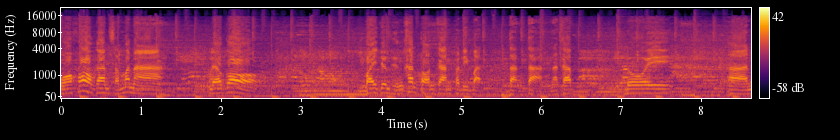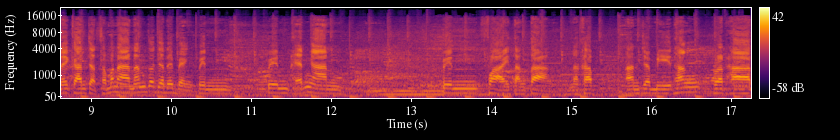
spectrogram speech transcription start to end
หัวข้อการสัมมนา แล้วก็ไปจนถึงขั้นตอนการปฏิบัติต่างๆนะครับ โดยในการจัดสัมมนานั้นก็จะได้แบ่งเป็นเป็นแผนงานเป็นฝ่ายต่างๆนะครับ อันจะมีทั้งประธาน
